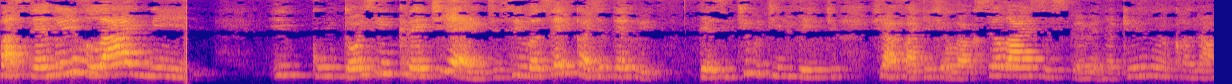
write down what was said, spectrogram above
fazendo slime e com dois ingredientes. Se você gosta de, desse tipo de vídeo, já vai deixar logo seu like, se inscrevendo aqui no canal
